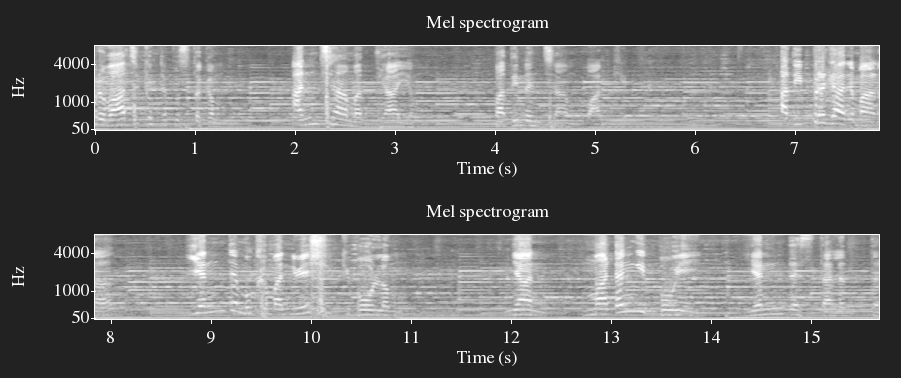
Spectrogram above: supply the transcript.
പ്രവാചകന്റെ പുസ്തകം അഞ്ചാം അധ്യായം പതിനഞ്ചാം വാക്യം. അതിപ്രകാരമാണ് എന്റെ മുഖം അന്വേഷിക്കുമ്പോഴും ഞാൻ മടങ്ങിപ്പോയി എന്റെ സ്ഥലത്ത്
